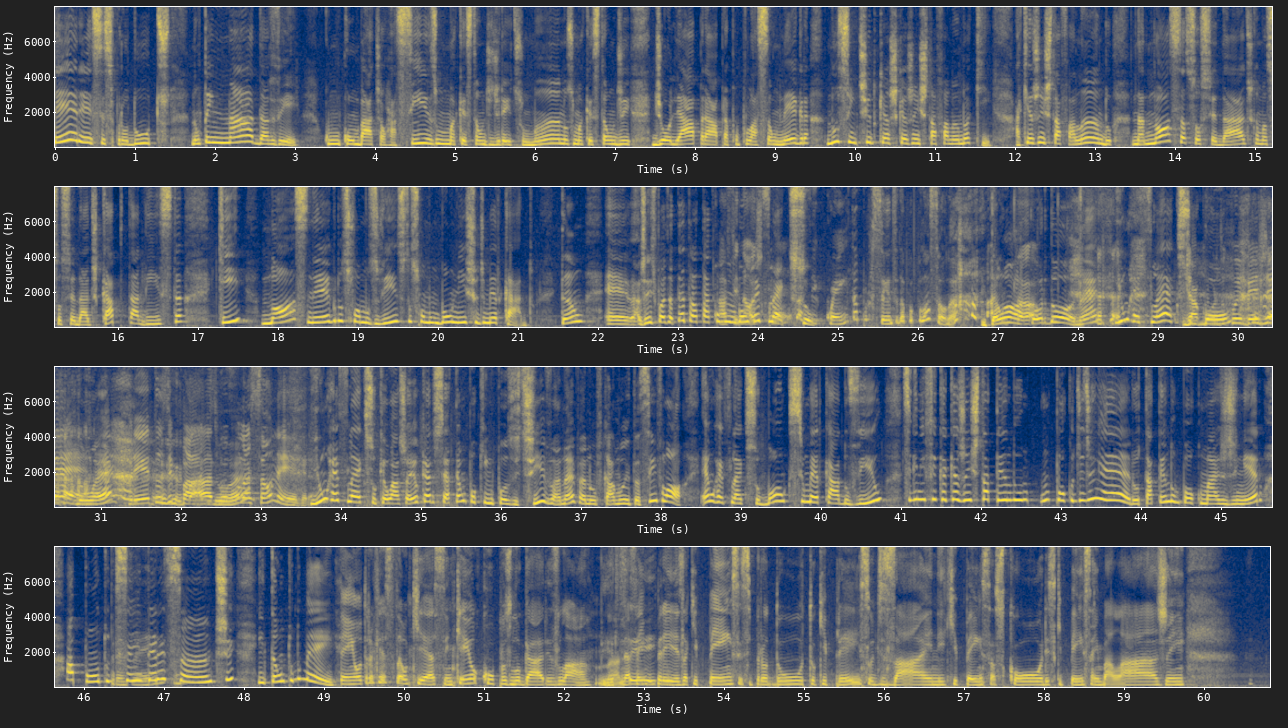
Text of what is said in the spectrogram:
ter esses produtos não tem nada a ver com o combate ao racismo, uma questão de direitos humanos, uma questão de, de olhar para a população negra no sentido que acho que a gente está falando aqui. Aqui a gente está falando na nossa sociedade, que é uma sociedade capitalista, que nós negros fomos vistos como um bom nicho de mercado. Então, é, a gente pode até tratar como Afinal um bom reflexo. De conta, 50% da população, né? Então, ó, então... acordou, né? E um reflexo De acordo bom, com o IBGE, não é? Pretos e pardos, não população é? negra. E um reflexo que eu acho, aí eu quero ser até um pouquinho positiva, né? Para não ficar muito assim, falou, ó, é um reflexo bom que se o mercado viu, significa que a gente está tendo um, um, pouco de dinheiro, está tendo um pouco mais de dinheiro a ponto Presença. de ser interessante. Então, tudo bem. Tem outra questão que é assim, quem ocupa os lugares lá, né, nessa empresa que pensa esse produto, que pensa o design, que pensa as cores, que pensa a embalagem,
